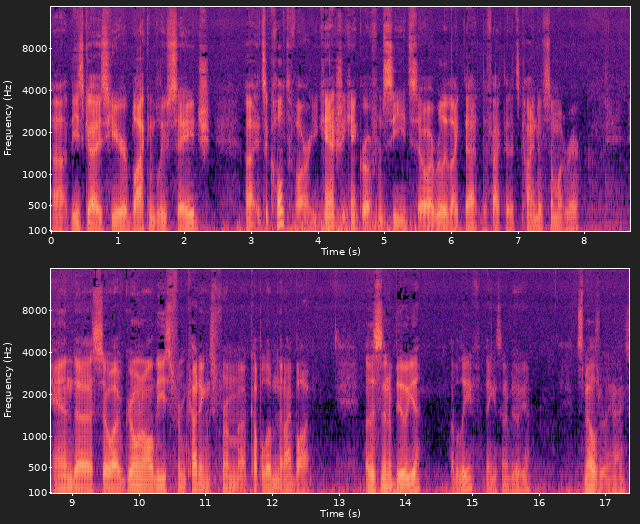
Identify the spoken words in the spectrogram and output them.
Uh, these guys here black and blue sage uh, it's a cultivar. You can actually can't grow it from seed so i really like that the fact that it's kind of somewhat rare. And uh, so i've grown all these from cuttings from a couple of them that i bought. This is an abelia i believe. I think it's an abelia smells really nice.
